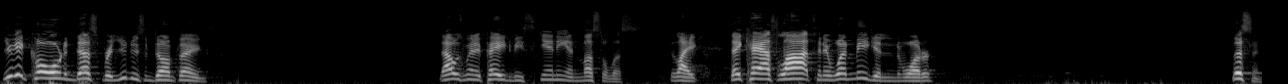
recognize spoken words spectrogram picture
you get cold and desperate, you do some dumb things. That was when it paid to be skinny and muscleless. Like, they cast lots and it wasn't me getting in the water. Listen.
